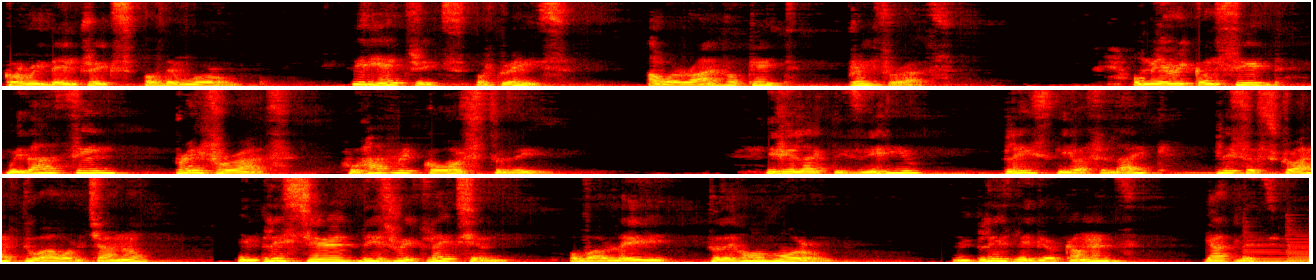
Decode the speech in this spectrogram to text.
co-redemptrix of the world, mediatrix of grace, our advocate, pray for us. O Mary conceived without sin, pray for us who have recourse to thee. If you like this video, please give us a like, please subscribe to our channel, and please share this reflection of Our Lady to the whole world. And please leave your comments. God bless you.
